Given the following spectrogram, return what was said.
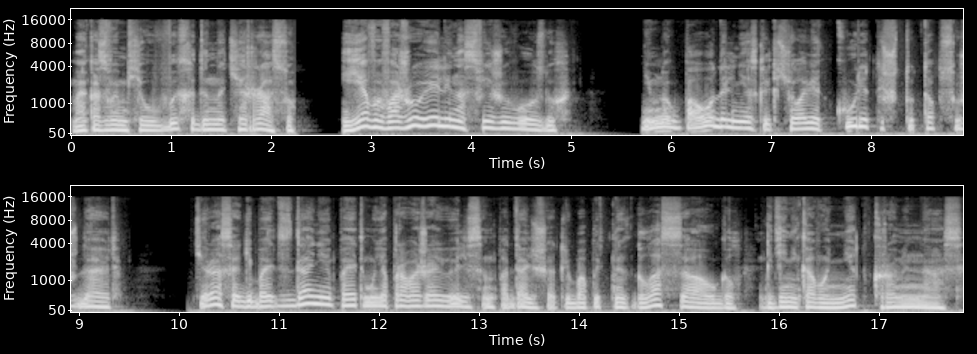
Мы оказываемся у выхода на террасу, и я вывожу Элли на свежий воздух. Немного поодаль несколько человек курят и что-то обсуждают. Терраса огибает здание, поэтому я провожаю Элисон подальше от любопытных глаз за угол, где никого нет, кроме нас.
